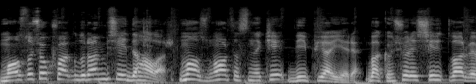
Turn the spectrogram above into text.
mouse'da çok farklı duran bir şey daha var. Mouse'un ortasındaki DPI yeri. Bakın şöyle şerit var ve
